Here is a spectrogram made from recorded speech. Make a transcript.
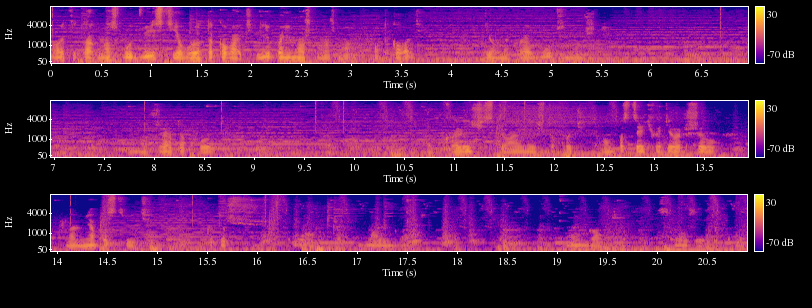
Давайте так, у нас будет 200, я буду атаковать. Или понемножку нужно атаковать. Демоны хай будут, значит. Он Уже атакует количество или что хочет. Он поставить хотел, решил на меня поставить. Это ж... О, май гад. Май гад. Сразу атакует.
